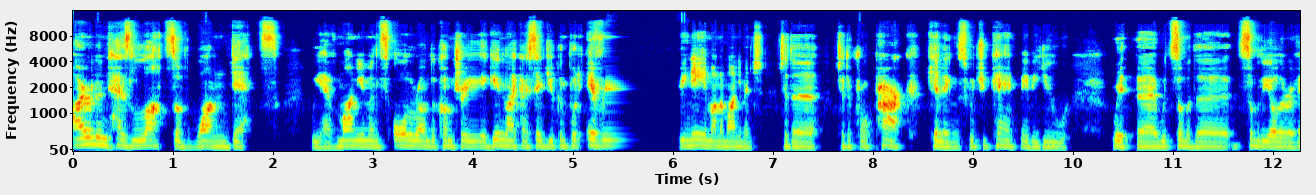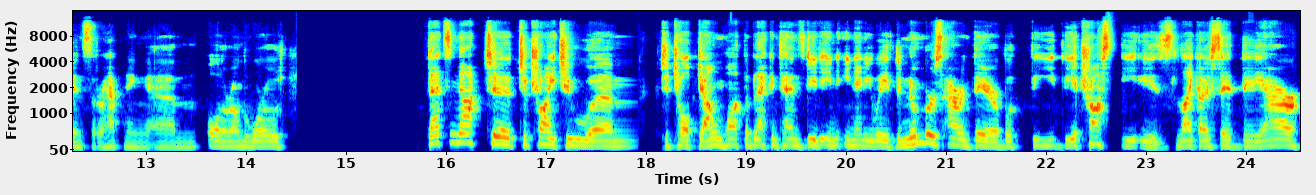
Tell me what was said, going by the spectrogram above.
Ireland has lots of one deaths. We have monuments all around the country. Again, like I said, you can put every name on a monument to the to the Croke Park killings, which you can't maybe do with uh, with some of the some of the other events that are happening um, all around the world. That's not to to try to um, to talk down what the black and tans did in, in any way. The numbers aren't there, but the the atrocity is. Like I said, they are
